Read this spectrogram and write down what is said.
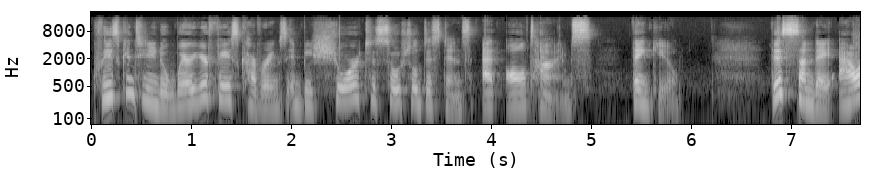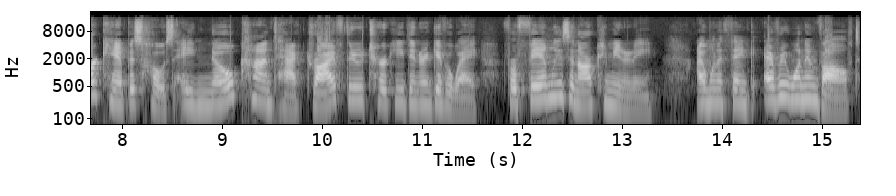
Please continue to wear your face coverings and be sure to social distance at all times. Thank you. This Sunday, our campus hosts a no contact drive through turkey dinner giveaway for families in our community. I want to thank everyone involved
